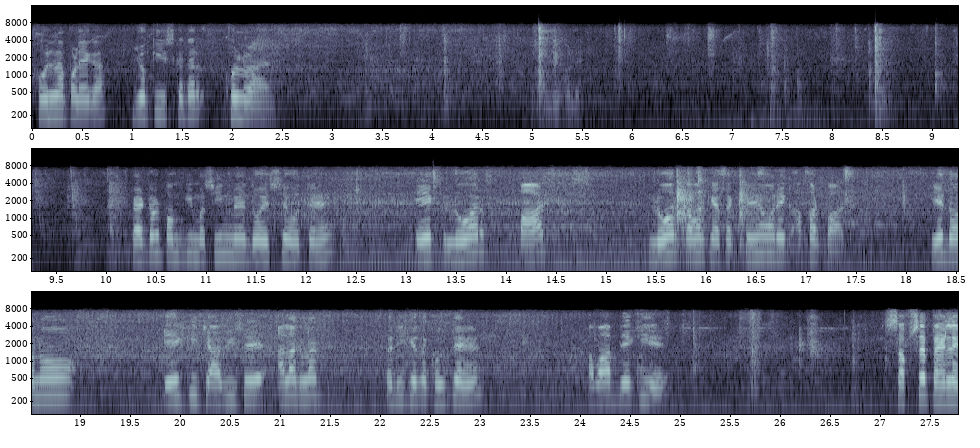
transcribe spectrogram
खोलना पड़ेगा जो कि इस कदर खुल रहा है। पेट्रोल पंप की मशीन में दो हिस्से होते हैं एक लोअर पार्ट लोअर कवर कह सकते हैं और एक अपर पार्ट। ये दोनों एक ही चाबी से अलग अलग तरीके से खुलते हैं। अब आप देखिए सबसे पहले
